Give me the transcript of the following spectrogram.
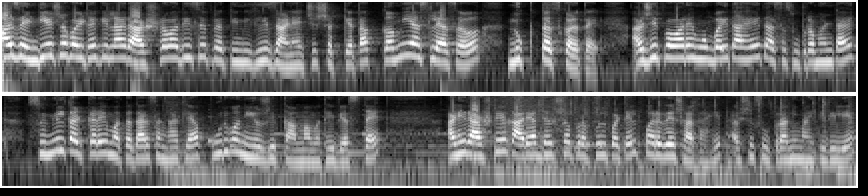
आज एनडीएच्या बैठकीला राष्ट्रवादीचे प्रतिनिधी जाण्याची शक्यता कमी असल्याचं नुकतंच कळतंय. अजित पवार हे मुंबईत आहेत असं सूत्र म्हणतायत. सुनील तटकरे मतदारसंघातल्या पूर्वनियोजित कामामध्ये व्यस्त आहेत. आणि राष्ट्रीय कार्याध्यक्ष प्रफुल्ल पटेल परदेशात आहेत अशी सूत्रांनी माहिती दिली आहे.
